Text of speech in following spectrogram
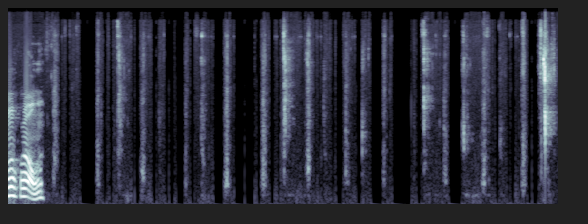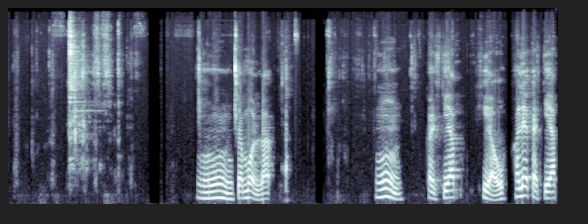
ลูกหลงอืม จะหมดละ อืม กระเจี๊ยบเขียว เขาเรียกกระเจี๊ยบ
